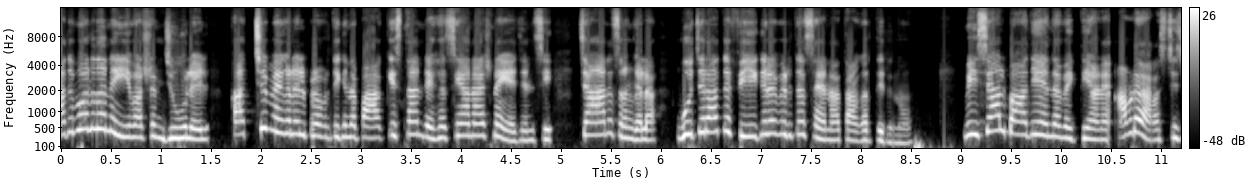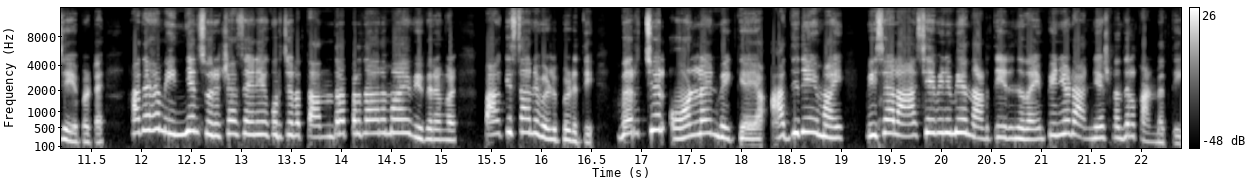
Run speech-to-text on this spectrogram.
അതുപോലെ തന്നെ ഈ വർഷം ജൂലൈയിൽ കച്ച് മേഖലയിൽ പ്രവർത്തിക്കുന്ന പാകിസ്ഥാൻ രഹസ്യാന്വേഷണ ഏജൻസി ചാരശൃംഖല ഗുജറാത്ത് ഭീകരവിരുദ്ധ സേന തകർത്തിരുന്നു. വിശാൽ ബാദ്യ എന്ന വ്യക്തിയാണ് അവിടെ അറസ്റ്റ് ചെയ്യപ്പെട്ടത് അദ്ദേഹം ഇന്ത്യൻ സുരക്ഷാ സേനയെക്കുറിച്ചുള്ള തന്ത്രപ്രധാനമായ വിവരങ്ങൾ പാകിസ്ഥാന് വെളിപ്പെടുത്തി. വെർച്വൽ ഓൺലൈൻ വ്യക്തിയായ അതിഥിയുമായി വിശാൽ ആശയവിനിമയം നടത്തിയിരുന്നതായും പിന്നീട് അന്വേഷണത്തിൽ കണ്ടെത്തി.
